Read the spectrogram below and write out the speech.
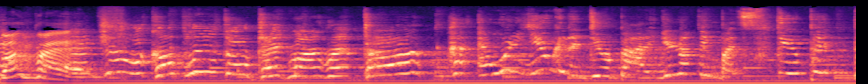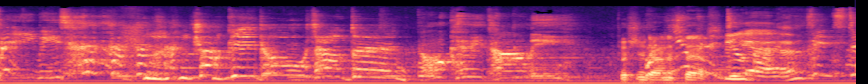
Rugrats. Angelica, please don't take my Reptar. And what are you gonna do about it? You're nothing but stupid babies. Chuckie, do something. Okay, Tommy. Pushing down the What are you steps. do Yeah. Finster?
